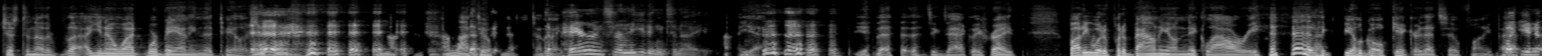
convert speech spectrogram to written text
just another. uh, You know what? We're banning the Taylor. I'm not, I'm not The- doing this tonight. the parents are meeting tonight yeah, yeah, that, that's exactly right. Buddy would have put a bounty on Nick Lowery, the field goal kicker. That's so funny, Pat. but you know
